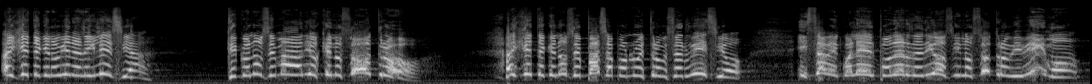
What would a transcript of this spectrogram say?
Hay gente que no viene a la iglesia, que conoce más a Dios que nosotros. Hay gente que no se pasa por nuestro servicio y saben cuál es el poder de Dios y nosotros vivimos.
